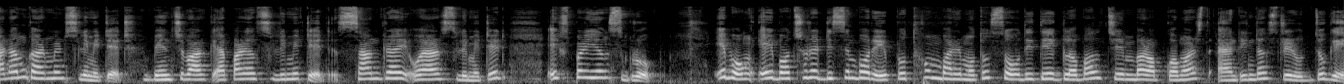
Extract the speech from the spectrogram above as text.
Anam garments limited, benchmark apparels limited, sundry wears limited, experience group এবং এই বছরের ডিসেম্বরে প্রথমবারের মতো সৌদিতে global chamber of commerce and ইন্ডাস্ট্রির উদ্যোগে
